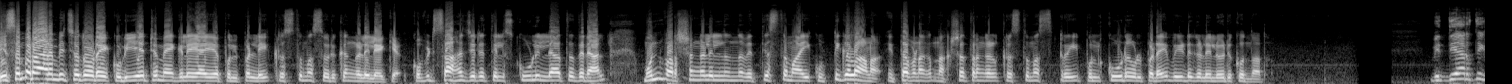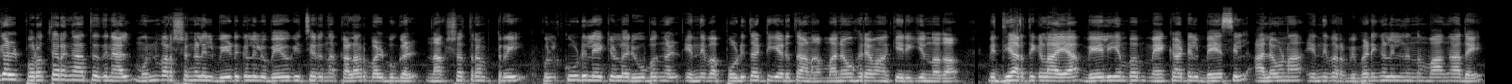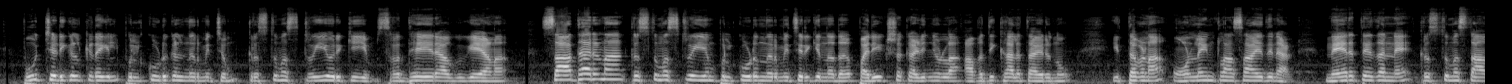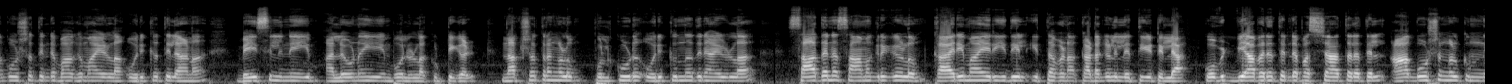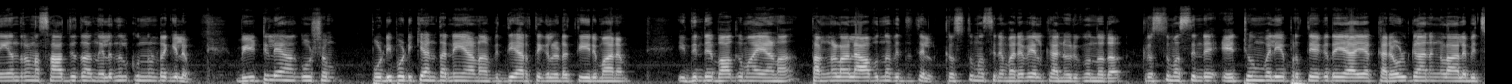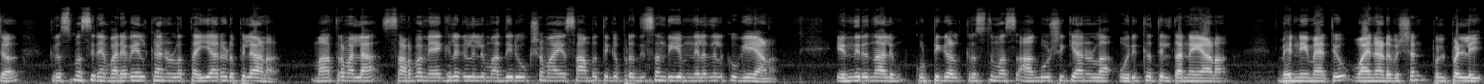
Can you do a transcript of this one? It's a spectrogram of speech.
December ആരംഭിച്ചതോടെ കുടിയേറ്റ മേഖലയായ പുൽപ്പള്ളി ക്രിസ്തുമസ് ഒരുക്കങ്ങളിലേക്ക് കോവിഡ് സാഹചര്യത്തിൽ സ്കൂളില്ലാത്തതിനാൽ മുൻ വർഷങ്ങളിൽ നിന്ന് വ്യത്യസ്തമായി കുട്ടികളാണ് ഇത്തവണ നക്ഷത്രങ്ങൾ ക്രിസ്തുമസ് ട്രീ പുൽക്കൂട് ഉൾപ്പെടെ വീടുകളിൽ ഒരുക്കുന്നത്. വിദ്യാർത്ഥികൾ പുറത്തിറങ്ങാത്തതിനാൽ മുൻവർഷങ്ങളിൽ വീടുകളിൽ ഉപയോഗിച്ചിരുന്ന കളർ ബൾബുകൾ നക്ഷത്രം ട്രീ പുൽക്കൂടിലേക്കുള്ള രൂപങ്ങൾ എന്നിവ പൊടിതട്ടിയെടുത്താണ് മനോഹരമാക്കിയിരിക്കുന്നത്. വിദ്യാർത്ഥികളായ വേലിയമ്പം മേക്കാട്ടിൽ ബേസിൽ അലോണ എന്നിവർ വിപണികളിൽ നിന്നും വാങ്ങാതെ പൂച്ചെടികൾക്കിടയിൽ പുൽക്കൂടുകൾ നിർമ്മിച്ചും ക്രിസ്തുമസ് ട്രീ ഒരുക്കിയും ശ്രദ്ധേയരാകുകയാണ്. സാധാരണ ക്രിസ്തുമസ് ട്രീയും പുൽക്കൂടും നിർമ്മിച്ചിരിക്കുന്നത് പരീക്ഷ കഴിഞ്ഞുള്ള അവധിക്കാലത്തായിരുന്നു. ഇത്തവണ ഓൺലൈൻ ക്ലാസ് ആയതിനാൽ നേരത്തെ തന്നെ ക്രിസ്തുമസ് ആഘോഷത്തിന്റെ ഭാഗമായുള്ള ഒരുക്കത്തിലാണ് ബേസിലിനെയും അലോണയെയും പോലുള്ള കുട്ടികൾ നക്ഷത്രങ്ങളും പുൽക്കൂട് ഒരുക്കുന്നതിനായുള്ള സാധന സാമഗ്രികളും കാര്യമായ രീതിയിൽ ഇത്തവണ കടകളിൽ എത്തിയിട്ടില്ല കോവിഡ് വ്യാപനത്തിന്റെ പശ്ചാത്തലത്തിൽ ആഘോഷങ്ങൾക്കും നിയന്ത്രണ സാധ്യത നിലനിൽക്കുന്നുണ്ടെങ്കിലും വീട്ടിലെ ആഘോഷം പൊടിപൊടിക്കാൻ തന്നെയാണ് വിദ്യാർത്ഥികളുടെ തീരുമാനം. ഇതിന്റെ ഭാഗമായാണ് തങ്ങളാലാവുന്ന വിധത്തിൽ ക്രിസ്തുമസിനെ വരവേൽക്കാൻ ഒരുങ്ങുന്നത്. ക്രിസ്തുമസിന്റെ ഏറ്റവും വലിയ പ്രത്യേകതയായ കരോൾ ഗാനങ്ങൾ ആലപിച്ച് ക്രിസ്മസിനെ വരവേൽക്കാനുള്ള തയ്യാറെടുപ്പിലാണ്. മാത്രമല്ല സർവമേഖലകളിലും അതിരൂക്ഷമായ സാമ്പത്തിക പ്രതിസന്ധിയും നിലനിൽക്കുകയാണ്. എന്നിരുന്നാലും കുട്ടികൾ ക്രിസ്തുമസ് ആഘോഷിക്കാനുള്ള ഒരുക്കത്തിൽ തന്നെയാണ്. ബെന്നി മാത്യു വയനാട് വിഷൻ പുൽപ്പള്ളി.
